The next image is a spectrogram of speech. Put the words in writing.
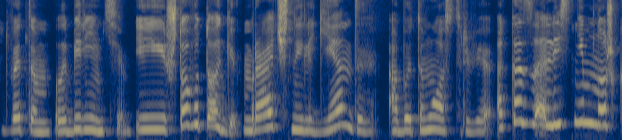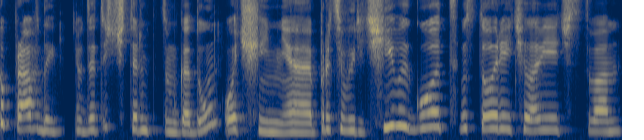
в этом лабиринте. И что в итоге? Мрачные легенды об этом острове оказались немножко правдой. В 2014 году, очень э, противоречивый год в истории человечества,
